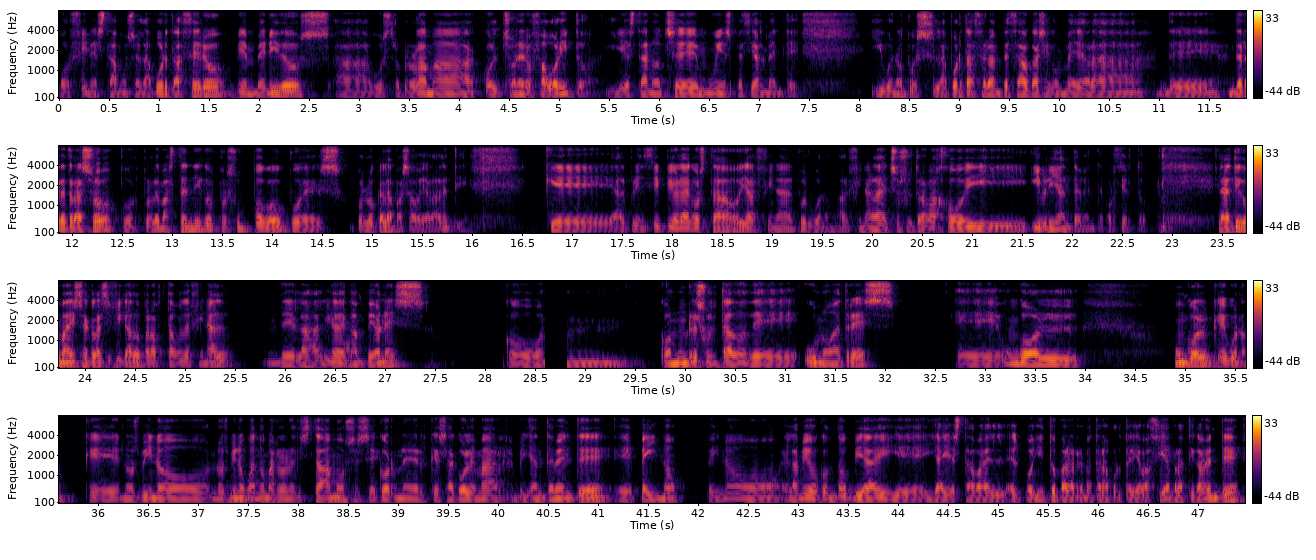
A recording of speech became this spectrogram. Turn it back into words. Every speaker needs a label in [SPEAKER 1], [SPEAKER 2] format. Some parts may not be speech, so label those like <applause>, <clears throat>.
[SPEAKER 1] por fin estamos en la puerta cero. Bienvenidos a vuestro programa colchonero favorito y esta noche muy especialmente. Y bueno, pues la puerta cero ha empezado casi con media hora de, retraso por problemas técnicos, pues un poco pues por lo que le ha pasado ya a la Leti que al principio le ha costado y al final, pues bueno, al final ha hecho su trabajo y, brillantemente, por cierto. El Atlético de Madrid se ha clasificado para octavos de final, de la Liga de Campeones con, con un resultado de 1 a 3. Eh, un gol. Un gol que, bueno, que nos vino, nos vino cuando más lo necesitábamos. Ese córner que sacó Lemar brillantemente, eh, peinó, peinó el amigo con y, eh, y ahí estaba el, el, pollito para rematar a portería vacía prácticamente.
